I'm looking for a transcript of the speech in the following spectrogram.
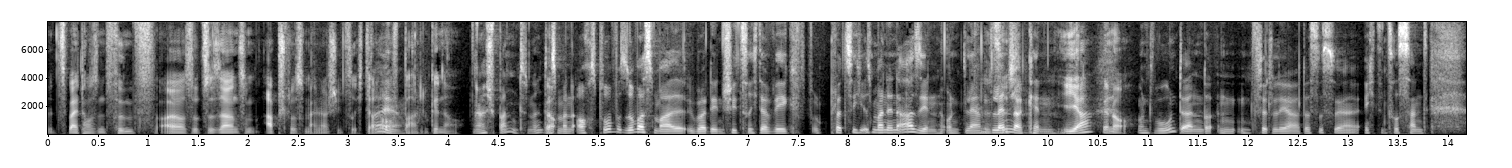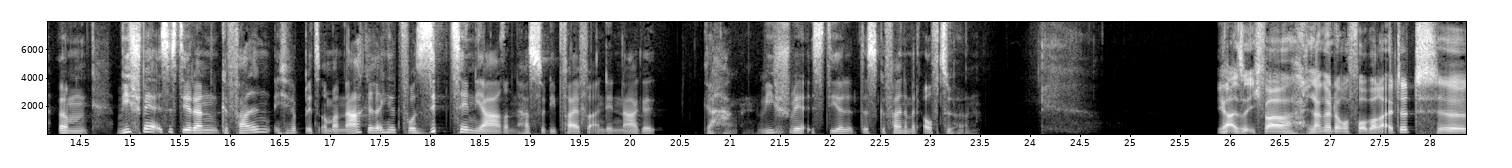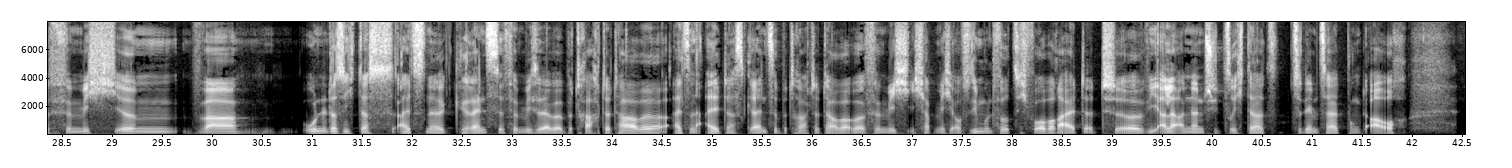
2005 ähm, äh, sozusagen zum Abschluss meiner Schiedsrichterlaufbahn. Ah, ja. Genau. Ja, spannend, ne? dass ja. man auch so, sowas mal über den Schiedsrichterweg, plötzlich ist man in Asien und lernt Plötzlich. Länder kennen. Ja, genau. Und wohnt dann ein, ein Vierteljahr. Das ist ja echt interessant. Ähm, wie schwer ist es dir dann gefallen? Ich habe jetzt nochmal nachgerechnet. Vor 17 Jahren hast du die Pfeife an den Nagel gehangen. Wie schwer ist dir das gefallen, damit aufzuhören? Ja, also ich war lange darauf vorbereitet. Äh, für mich ähm, war, ohne dass ich das als eine Grenze für mich selber betrachtet habe, als eine Altersgrenze betrachtet habe, aber für mich, ich habe mich auf 47 vorbereitet, äh, wie alle anderen Schiedsrichter zu dem Zeitpunkt auch.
